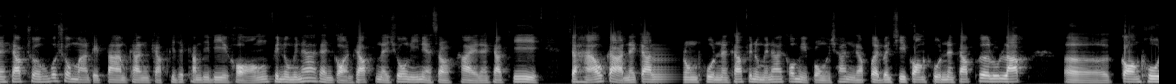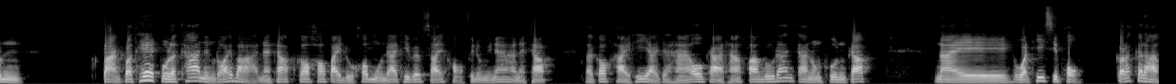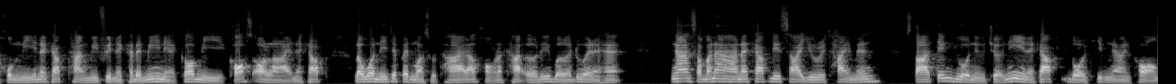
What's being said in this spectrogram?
นะครับชวนคุณผู้ชมมาติดตามกันกับกิจกรรมดีๆของ FINNOMENA กันก่อนครับในช่วงนี้เนี่ยสำหรับใครนะครับที่จะหาโอกาสในการลงทุนนะครับ FINNOMENA ก็มีโปรโมชั่นครับเปิดบัญชีกองทุนนะครับเพื่อลุ้นรับกองทุนต่างประเทศมูลค่า 100 บาทนะครับก็เข้าไปดูข้อมูลได้ที่เว็บไซต์ของ FINNOMENA นะครับแล้วก็ใครที่อยากจะหาโอกาสหาความรู้ด้านการลงทุนครับ ในวันที่ 16 กรกฎาคมนี้นะครับทาง b f i n Academy เนี่ยก็มีคอร์สออนไลน์นะครับแล้ววันนี้จะเป็นวันสุดท้ายแล้วของราคา Early Bird ด้วยนะฮะงานสัมมนานะครับ Design Your Retirement Starting Your New Journey นะครับโดยทีมงานของ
